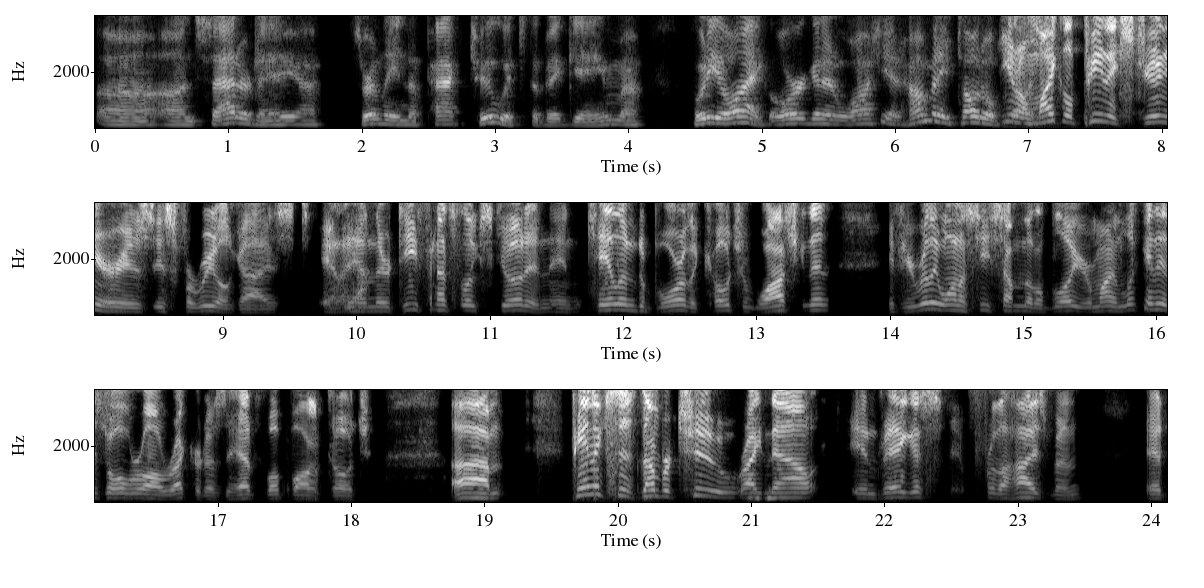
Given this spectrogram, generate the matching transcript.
on Saturday. certainly in the Pac 2, it's the big game. Who do you like, Oregon and Washington? How many total? You know, Michael Penix Jr. is is for real, guys, and, yeah. and their defense looks good. And and Kalen DeBoer, the coach of Washington, if you really want to see something that'll blow your mind, look at his overall record as the head football coach. Um, Penix is number two right now in Vegas for the Heisman at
